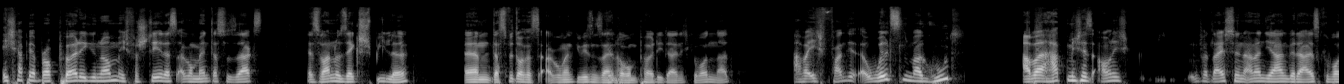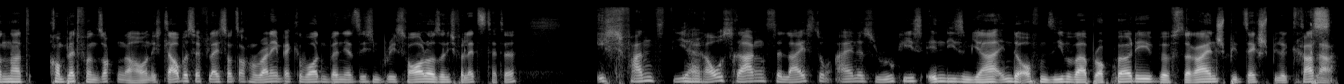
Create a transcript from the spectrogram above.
Ich habe ja Brock Purdy genommen. Ich verstehe das Argument, dass du sagst, es waren nur sechs Spiele. Ähm, das wird auch das Argument gewesen sein, Genau. warum Purdy da nicht gewonnen hat. Aber ich fand, jetzt- Wilson war gut, aber er hat mich jetzt auch nicht im Vergleich zu den anderen Jahren, wer da alles gewonnen hat, komplett von den Socken gehauen. Ich glaube, es wäre vielleicht sonst auch ein Running Back geworden, wenn jetzt sich ein Brees Hall oder so nicht verletzt hätte. Ich fand die herausragendste Leistung eines Rookies in diesem Jahr in der Offensive war Brock Purdy, wirfst du rein, spielt sechs Spiele krass, Klar.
